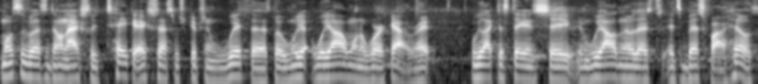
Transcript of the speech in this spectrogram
Most of us don't actually take an exercise prescription with us, but we, we all want to work out, right? We like to stay in shape, and we all know that it's best for our health.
